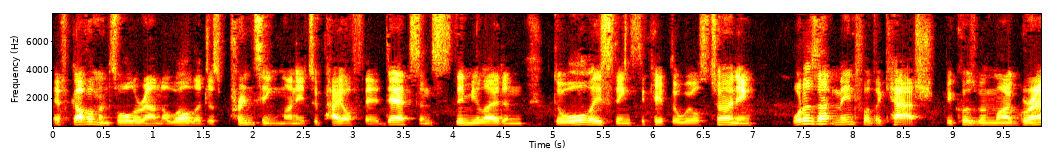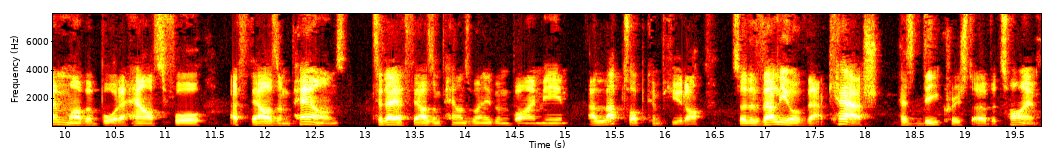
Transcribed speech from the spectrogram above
If governments all around the world are just printing money to pay off their debts and stimulate and do all these things to keep the wheels turning, what does that mean for the cash? Because when my grandmother bought a house for a thousand pounds, Today, a thousand pounds won't even buy me a laptop computer. So the value of that cash has decreased over time.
